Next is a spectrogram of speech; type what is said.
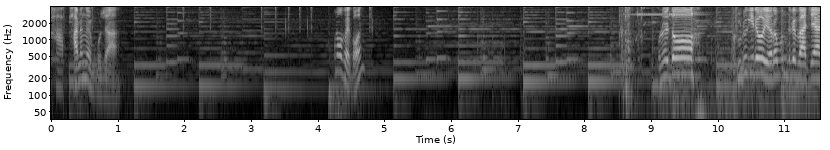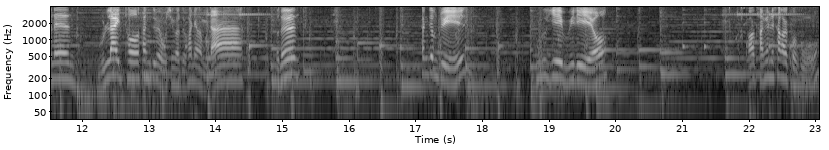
가, 반응을 보자. 1,500원? 오늘도 구르기로 여러분들을 맞이하는 물라이터 상점에 오신 것을 환영합니다. 저는 상점 주인 구르기의 윌이에요. 아 당연히 사갈 거고.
